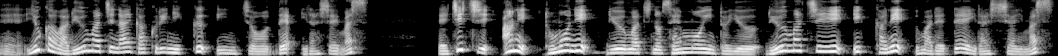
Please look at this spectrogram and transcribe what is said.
えー、湯川リウマチ内科クリニック院長でいらっしゃいます。えー父、兄、ともにリウマチの専門医というリウマチ一家に生まれていらっしゃいます。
